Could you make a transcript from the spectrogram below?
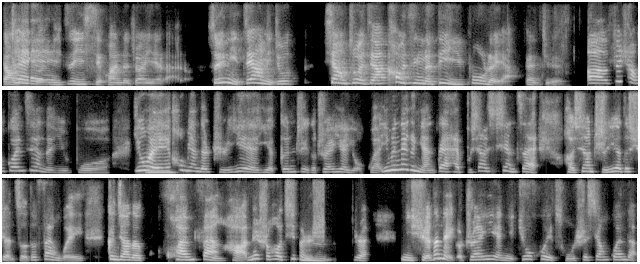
到了一个你自己喜欢的专业来了，所以你这样你就向作家靠近了第一步了呀，感觉。呃，非常关键的一步，因为后面的职业也跟这个专业有关。因为那个年代还不像现在，好像职业的选择的范围更加的宽泛哈。那时候基本是。是你学的哪个专业，你就会从事相关的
